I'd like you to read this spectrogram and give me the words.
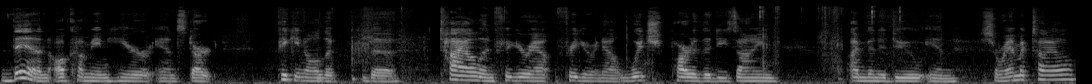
Then I'll come in here and start picking all the the tile and figure out figuring out which part of the design I'm going to do in ceramic tile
